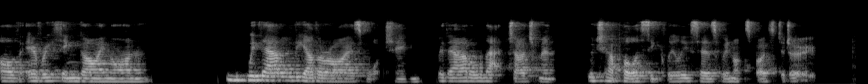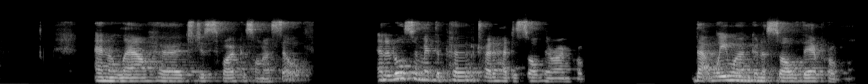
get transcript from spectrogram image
of everything going on without all the other eyes watching, without all that judgment, which our policy clearly says we're not supposed to do, and allow her to just focus on herself. And it also meant the perpetrator had to solve their own problem, that we weren't going to solve their problem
